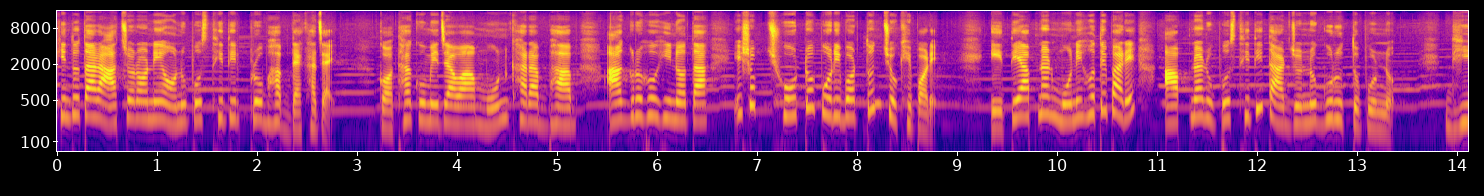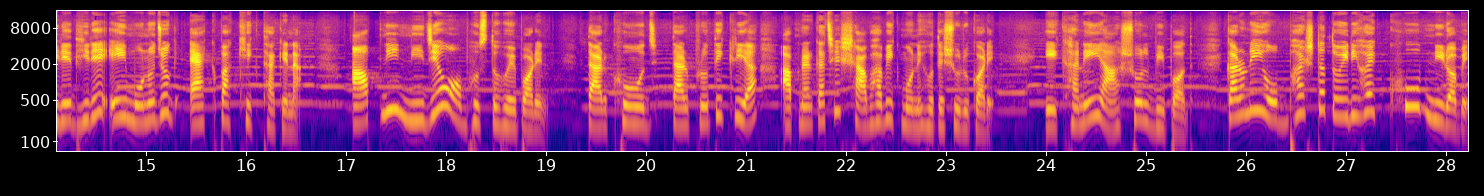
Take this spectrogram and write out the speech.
কিন্তু তার আচরণে অনুপস্থিতির প্রভাব দেখা যায়। কথা কমে যাওয়া, মন খারাপ ভাব, আগ্রহহীনতা, এসব ছোট পরিবর্তন চোখে পড়ে। এতে আপনার মনে হতে পারে, আপনার উপস্থিতি তার জন্য গুরুত্বপূর্ণ। ধীরে ধীরে এই মনোযোগ একপাক্ষিক থাকে না। আপনি নিজেও অভ্যস্ত হয়ে পড়েন। তার খোঁজ, তার প্রতিক্রিয়া আপনার কাছে স্বাভাবিক মনে হতে শুরু করে। এখানেই আসল বিপদ, কারণ এই অভ্যাসটা তৈরি হয় খুব নীরবে,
